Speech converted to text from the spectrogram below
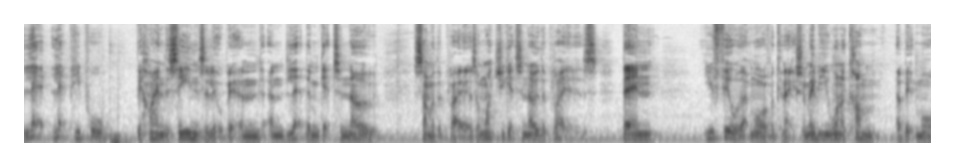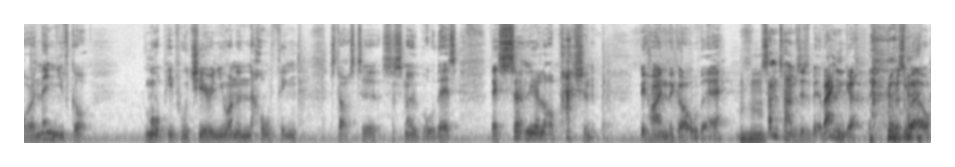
let let people behind the scenes a little bit and and let them get to know some of the players. And once you get to know the players, then you feel that more of a connection. Maybe you want to come a bit more, and then you've got more people cheering you on, and the whole thing starts to, to snowball. There's there's certainly a lot of passion behind the goal there. Mm-hmm. Sometimes there's a bit of anger as well.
